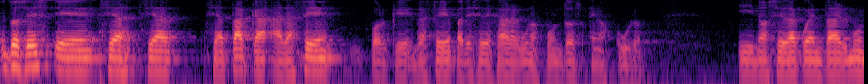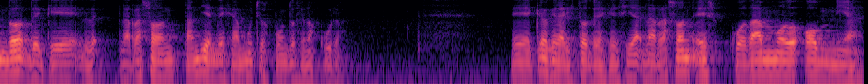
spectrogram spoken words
Entonces eh, se, ataca a la fe porque la fe parece dejar algunos puntos en oscuro. Y no se da cuenta el mundo de que la razón también deja muchos puntos en oscuro. Eh, creo que era Aristóteles que decía, la razón es modo omnia.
